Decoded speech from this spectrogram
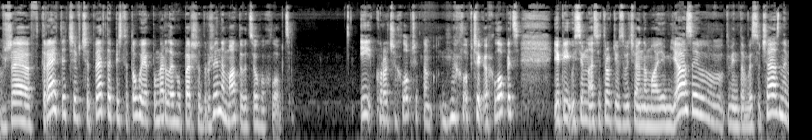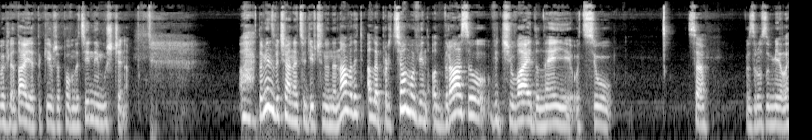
вже втретє чи вчетверте після того, як померла його перша дружина, мати оцього хлопця. І, коротше, хлопчик там, не хлопчик, а хлопець, який у 17 років, звичайно, має м'язи, він там височезний, виглядає такий вже повноцінний мужчина. То він, звичайно, цю дівчину ненавидить, але при цьому він одразу відчуває до неї оцю це. Ви зрозуміли,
